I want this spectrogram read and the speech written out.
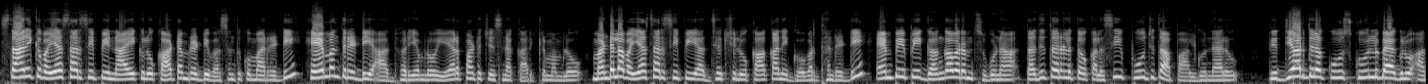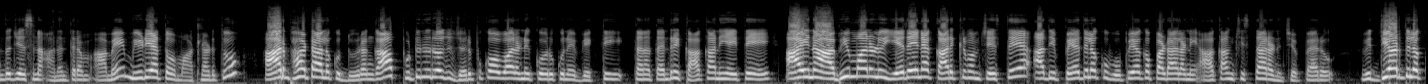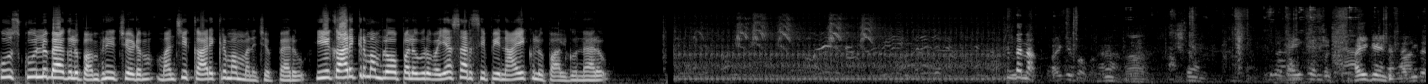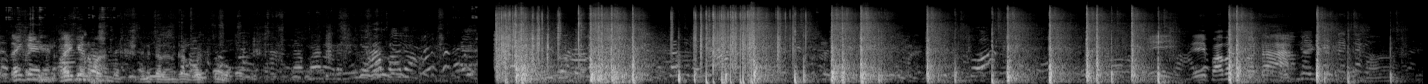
స్థానిక వైఎస్ఆర్సీపీ నాయకులు కాటంరెడ్డి వసంతకుమార్ రెడ్డి హేమంత్ రెడ్డి ఆధ్వర్యంలో ఏర్పాటు చేసిన కార్యక్రమంలో మండల వైఎస్ఆర్సీపీ అధ్యక్షులు కాకాని గోవర్ధన్ రెడ్డి ఎంపీపీ గంగవరం సుగుణ తదితరులతో కలిసి పూజిత పాల్గొన్నారు. విద్యార్థులకు స్కూల్ బ్యాగులు అందజేసిన అనంతరం ఆమె మీడియాతో మాట్లాడుతూ ఆర్భాటాలకు దూరంగా పుట్టినరోజు జరుపుకోవాలని కోరుకునే వ్యక్తి తన తండ్రి కాకాని అయితే ఆయన అభిమానులు ఏదైనా కార్యక్రమం చేస్తే అది పేదలకు ఉపయోగపడాలని ఆకాంక్షిస్తారని చెప్పారు. విద్యార్థులకు స్కూళ్ళు బ్యాగులు పంపిణీ చేయడం మంచి కార్యక్రమం అని చెప్పారు. ఈ కార్యక్రమంలో పలువురు వైఎస్ఆర్సీపీ నాయకులు పాల్గొన్నారు. ఏ పాపా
